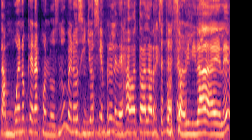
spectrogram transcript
tan bueno que era con los números y yo siempre le dejaba toda la responsabilidad a él. ¿eh?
